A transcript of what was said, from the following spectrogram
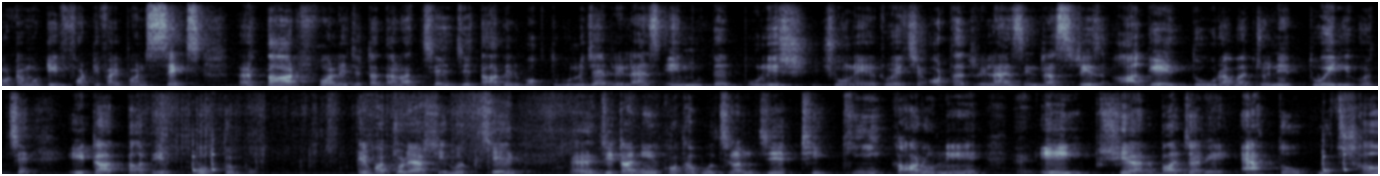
মোটামুটি ফর্টি ফাইভ পয়েন্ট সিক্স তার ফলে যেটা দাঁড়াচ্ছে যে তাদের বক্তব্য অনুযায়ী রিলায়েন্স এই মুহূর্তে বুলিশ জোনে রয়েছে। অর্থাৎ রিলায়েন্স ইন্ডাস্ট্রিজ আগে দৌড়াবার জন্য তৈরি হচ্ছে এটা তাদের বক্তব্য। এরপর চলে আসি হচ্ছে যেটা নিয়ে কথা বলছিলাম যে ঠিক কি কারণে এই শেয়ার বাজারে এত উৎসাহ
